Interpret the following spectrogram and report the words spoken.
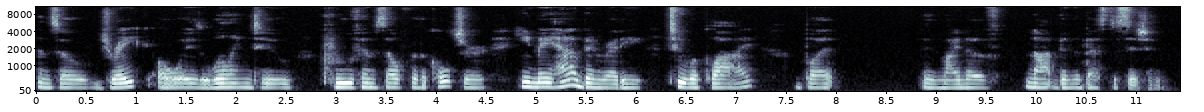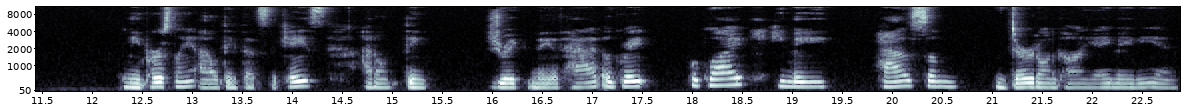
and so Drake, always willing to prove himself for the culture, he may have been ready to reply, but it might have not been the best decision. Me personally, I don't think that's the case. I don't think Drake may have had a great reply. He may have some dirt on Kanye, maybe, and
